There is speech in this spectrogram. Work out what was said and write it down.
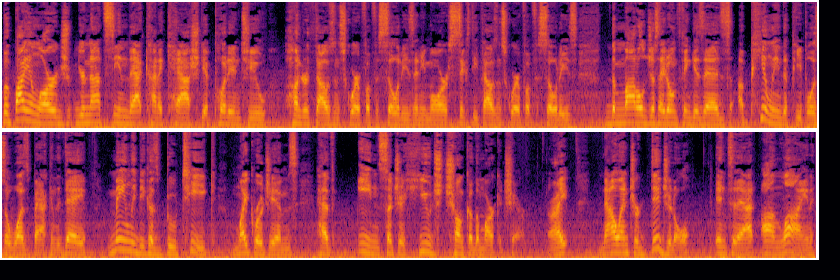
But by and large, you're not seeing that kind of cash get put into 100,000 square foot facilities anymore, 60,000 square foot facilities. The model just, I don't think, is as appealing to people as it was back in the day, mainly because boutique micro gyms have eaten such a huge chunk of the market share. All right. Now enter digital into that online,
